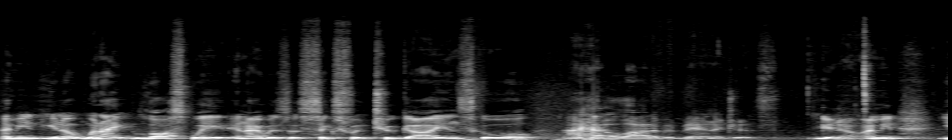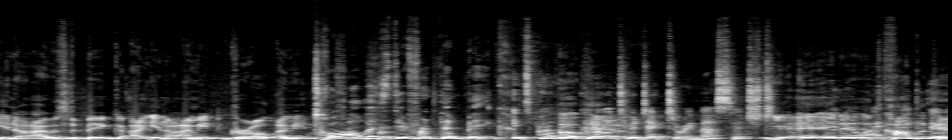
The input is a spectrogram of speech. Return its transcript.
I mean, you know, when I lost weight and I was a six foot two guy in school, I had a lot of advantages. You know, I mean, you know, I was the big, you know, I mean, girl, I mean, Tall for- is different than big. It's probably Okay. a contradictory message. Too. Yeah, it- it You know, It's I complicated.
